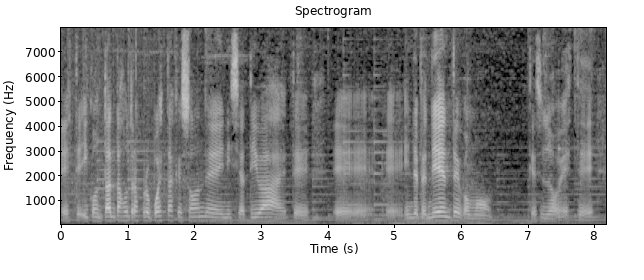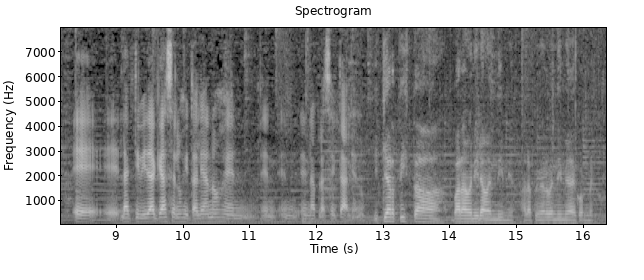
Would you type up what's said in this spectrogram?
este, y con tantas otras propuestas que son de iniciativa este, eh, eh, independiente, como qué sé yo, este, la actividad que hacen los italianos en, la Plaza Italia. ¿Y qué artistas van a venir a Vendimia, a la primera Vendimia de Cornell?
